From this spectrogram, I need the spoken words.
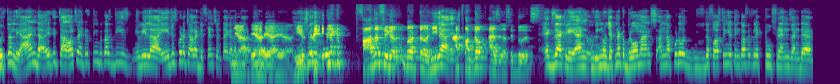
గుర్తుంది అండ్ ఇట్స్ ఆల్సో ఇంట్రెస్టింగ్ బికాస్ దీస్ వీళ్ళ ఏజెస్ కూడా చాలా డిఫరెన్స్ ఉంటాయి కదా Yeah, yeah, yeah, yeah. He's Usually- like, he's like a father figure, but uh, he's Yeah. as fucked up as uh, Sidhu is. ఎగ్జాక్ట్లీ అండ్ నువ్వు చెప్పినట్టు బ్రోమాన్స్ అన్నప్పుడు ద ఫస్ట్ థింగ్ యూ థింక్ ఆఫ్ ఇస్ లైక్ టూ ఫ్రెండ్స్ అండ్ దేర్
